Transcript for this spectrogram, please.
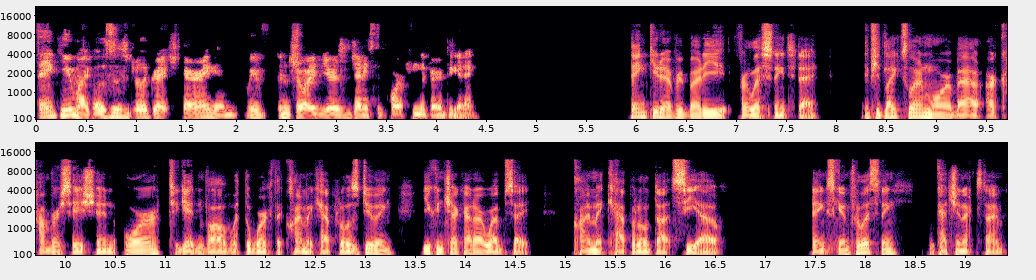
Thank you, Michael. This is really great sharing, and we've enjoyed yours and Jenny's support from the very beginning. Thank you to everybody for listening today. If you'd like to learn more about our conversation or to get involved with the work that Climate Capital is doing, you can check out our website, climatecapital.co. Thanks again for listening. We'll catch you next time.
